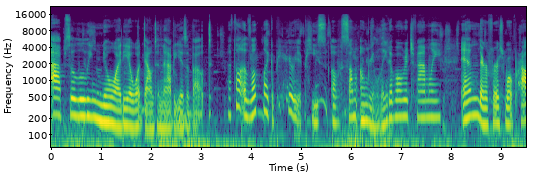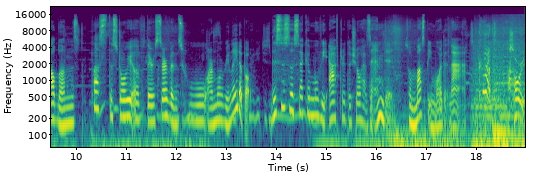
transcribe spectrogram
absolutely no idea what Downton Abbey is about. I thought it looked like a period piece of some unrelatable rich family and their first world problems, plus the story of their servants who are more relatable. This is the second movie after the show has ended, so it must be more than that. Cut! Sorry.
